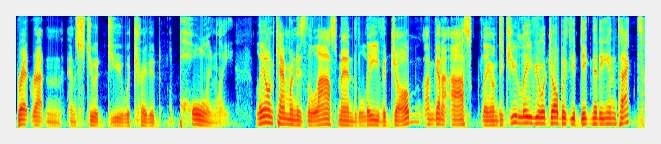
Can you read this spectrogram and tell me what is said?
Brett Rutten, and Stuart Dew were treated appallingly. Leon Cameron is the last man to leave a job. I'm going to ask Leon, did you leave your job with your dignity intact?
